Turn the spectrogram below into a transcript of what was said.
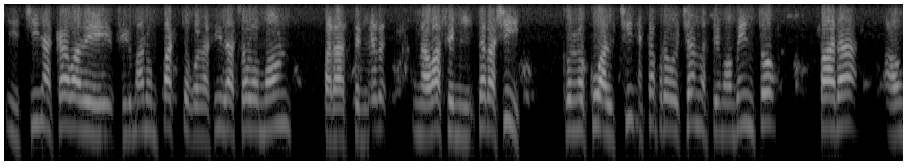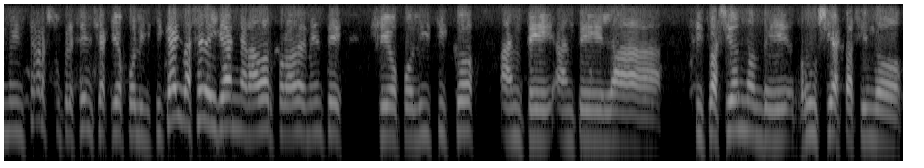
y China acaba de firmar un pacto con las Islas Solomón para tener una base militar allí, con lo cual China está aprovechando este momento para aumentar su presencia geopolítica y va a ser el gran ganador probablemente geopolítico ante, ante la situación donde Rusia está siendo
